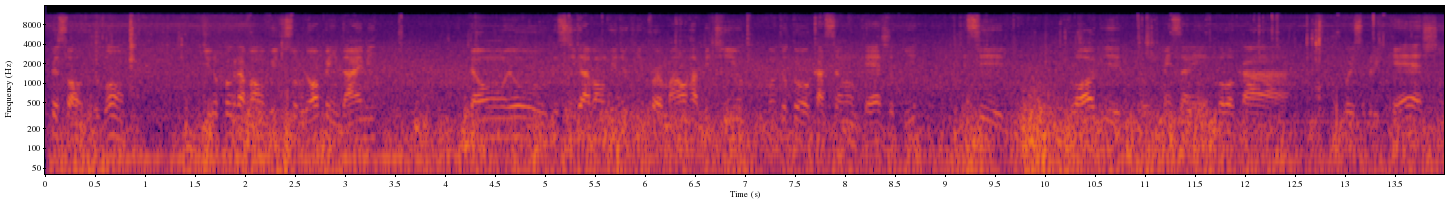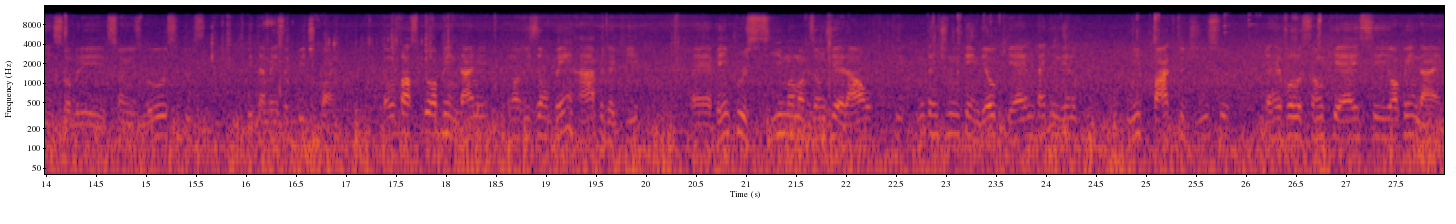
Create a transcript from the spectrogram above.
aí pessoal, tudo bom? Pedindo para gravar um vídeo sobre o Open Dime. Então eu decidi gravar um vídeo aqui informal, rapidinho Enquanto eu estou caçando um cache aqui. Esse vlog, eu tô pensando em colocar coisas sobre caching, sobre sonhos lúcidos E também sobre Bitcoin. Então eu faço do Open Dime uma visão bem rápida aqui é, Bem por cima, uma visão geral Que muita gente não entendeu o que é, não está entendendo o impacto disso E a revolução que é esse Open Dime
